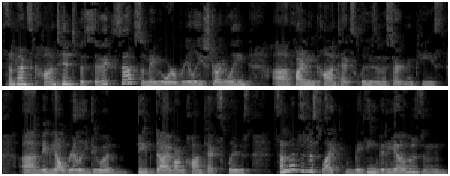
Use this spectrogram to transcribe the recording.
sometimes content specific stuff. So maybe we're really struggling uh, finding context clues in a certain piece. Uh, maybe I'll really do a deep dive on context clues. Sometimes I just like making videos and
